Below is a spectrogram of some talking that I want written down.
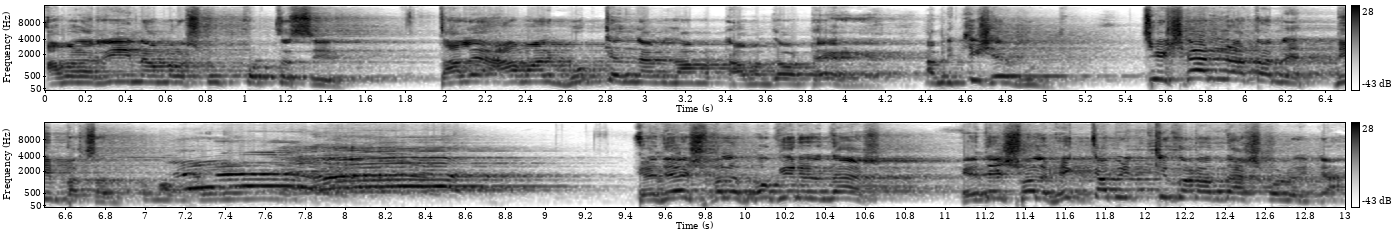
আমরা ঋণ আমরা সুদ করতেছি। তাহলে আমার ভোট কেন্দ্র আমি আমার আমার দেওয়া ঠেকে। আমি কিসের ভোট কিসের নে- নির্বাচন এদেশ হলে ফকিরের দেশ এদেশ হলে ভিক্ষাবৃত্তি করার দেশ হলো এটা।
